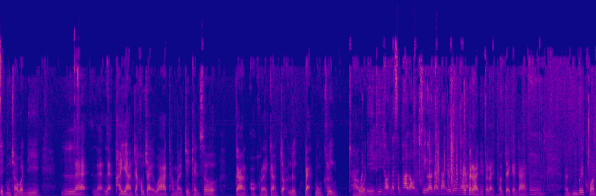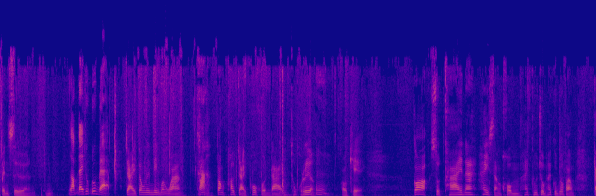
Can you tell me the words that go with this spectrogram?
สิบโมงเช้าวันนี้ และและและพยายามจะเข้าใจว่าทำไมจึงแคนเซิลการออกรายการเจาะลึก8ปดโมงครึ่ง เช้าวัวันนนี้นี้ที่ถอนนัดสัมภาษณ์เราจริงๆเรานัดหมายไว้ล่วงหน้าไม่เป็นไรไม่เป็นไรเข้าใจกันได้อืมด้วยความเป็นสื่อรับได้ทุกรูปแบบ ใจต้องนิ่งๆว่างๆต้ค่ะองต้องเข้าใจผู้คนได้ทุกเรื่อง อืม โอเค ก็สุดท้ายนะ ให้สังคมให้คุณผู้ชมให้คุณผู้ฟัง ไป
